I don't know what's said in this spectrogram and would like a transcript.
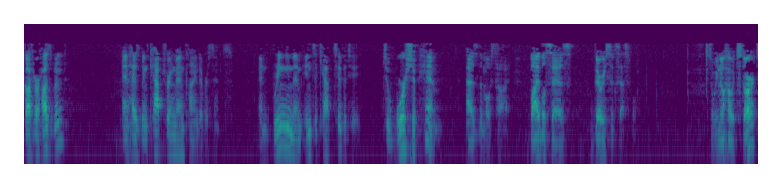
got her husband, and has been capturing mankind ever since and bringing them into captivity to worship him as the Most High. Bible says very successful. So we know how it starts,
